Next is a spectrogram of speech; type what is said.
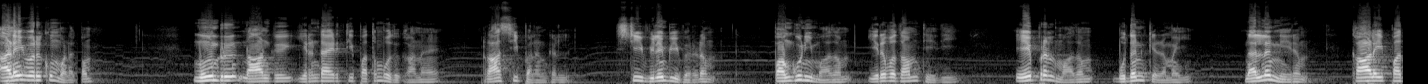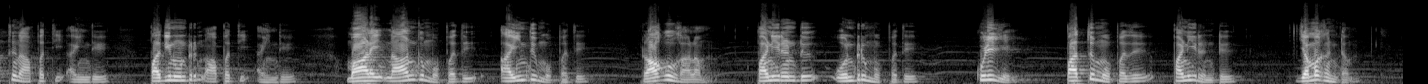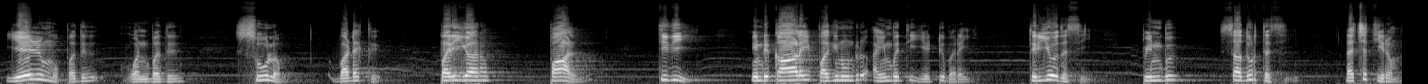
அனைவருக்கும் வணக்கம். மூன்று நான்கு இரண்டாயிரத்தி பத்தொம்போதுக்கான ராசி பலன்கள். ஸ்ரீ விளம்பி வருடம் பங்குனி மாதம் இருபதாம் தேதி ஏப்ரல் மாதம் புதன்கிழமை. நல்ல நேரம் காலை பத்து நாற்பத்தி ஐந்து பதினொன்று நாற்பத்தி ஐந்து மாலை நான்கு முப்பது ஐந்து முப்பது ராகு காலம் பனிரெண்டு ஒன்று முப்பது குளிகை பத்து முப்பது பனிரெண்டு யமகண்டம் ஏழு முப்பது ஒன்பது. சூலம் வடக்கு. பரிகாரம் பால். திதி இன்று காலை பதினொன்று ஐம்பத்தி எட்டு வரை. திரியோதசி பின்பு சதுர்த்தசி. நட்சத்திரம்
